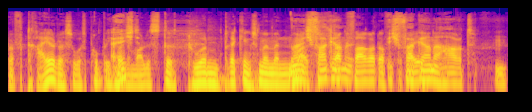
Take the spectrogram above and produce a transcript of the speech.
auf drei oder sowas. Pumpe ich Echt? normales Touren, Trekking, mein Na, normales ich fahre gerne, Fahrrad auf ich fahr drei. gerne hart. Hm.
